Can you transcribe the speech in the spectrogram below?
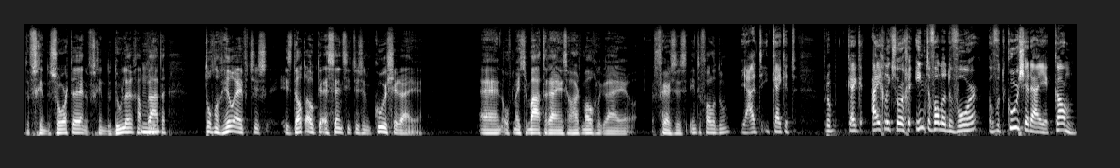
de verschillende soorten en de verschillende doelen gaan Mhm. praten, toch nog heel eventjes, is dat ook de essentie tussen een koersje rijden En of met je maat te rijden, zo hard mogelijk rijden versus intervallen doen. Ja, het, kijk, het, kijk, eigenlijk zorgen intervallen ervoor... of het koersje rijden kan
